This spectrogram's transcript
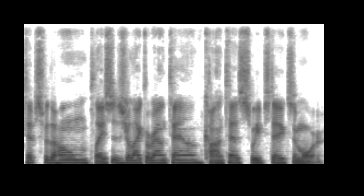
tips for the home, places you like around town, contests, sweepstakes, and more.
